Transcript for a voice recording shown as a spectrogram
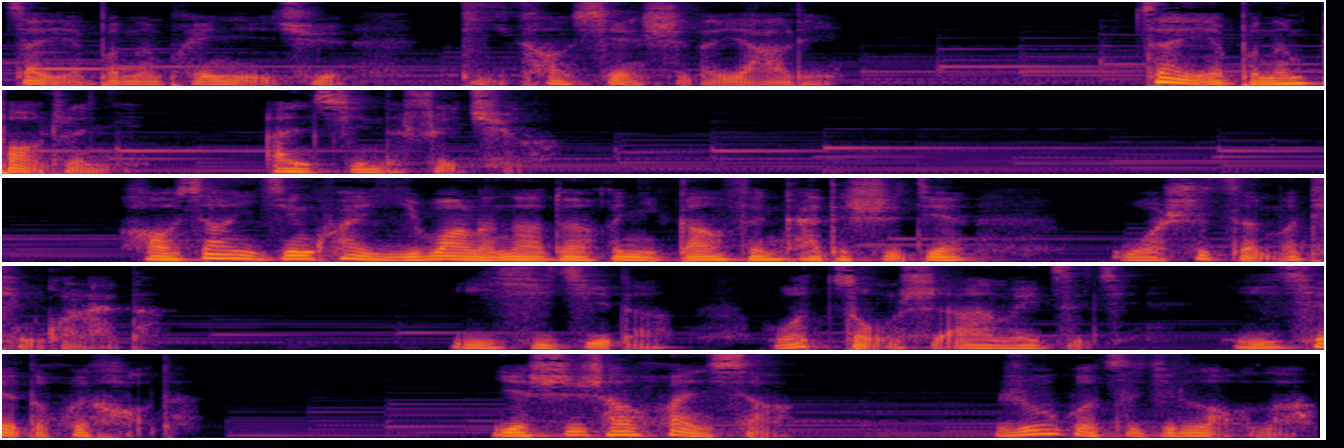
再也不能陪你去抵抗现实的压力。再也不能抱着你，安心的睡去了。好像已经快遗忘了那段和你刚分开的时间，我是怎么挺过来的？依稀记得，我总是安慰自己，一切都会好的。也时常幻想，如果自己老了，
